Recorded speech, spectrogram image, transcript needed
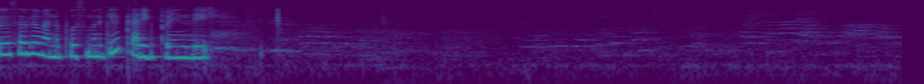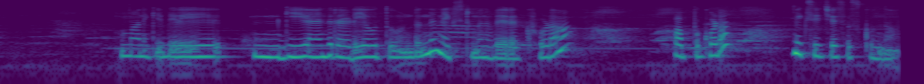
చూసారుగా వెన్నపూస మనకి కరిగిపోయింది. మనకి ఇది గీ అనేది రెడీ అవుతూ ఉంటుంది. నెక్స్ట్ మనం వేరే కూడా పప్పు కూడా మిక్సీ చేసేసుకుందాం.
